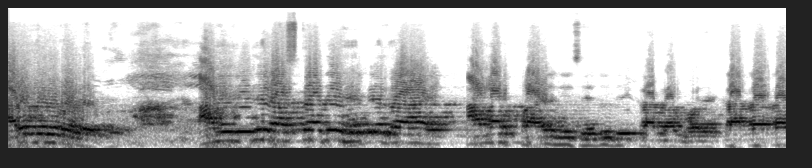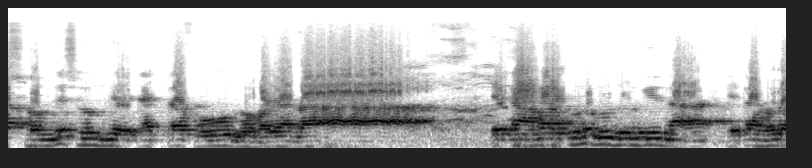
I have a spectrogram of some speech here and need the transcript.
আরও বলে আমি যদি রাস্তা দিয়ে হেঁটে যাই, আমার পায়ের নিচে যদি কাটা পড়ে কাটাটা সঙ্গে সঙ্গে একটা ফুল হয়ে এটা আমার কোনো বুজুর্গি না, এটা হলো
